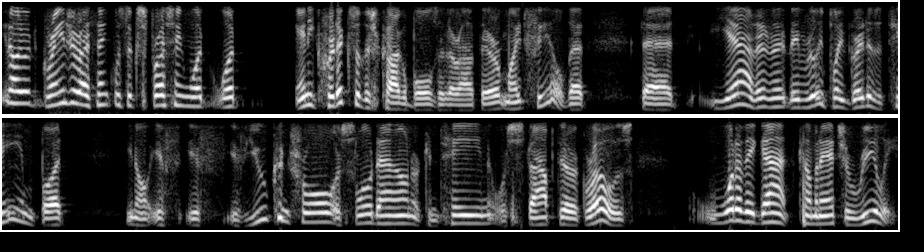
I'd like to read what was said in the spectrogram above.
you know Granger I think was expressing what what any critics of the Chicago Bulls that are out there might feel that that yeah they they really played great as a team, but you know if if if you control or slow down or contain or stop Derrick Rose, what do they got coming at you really?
